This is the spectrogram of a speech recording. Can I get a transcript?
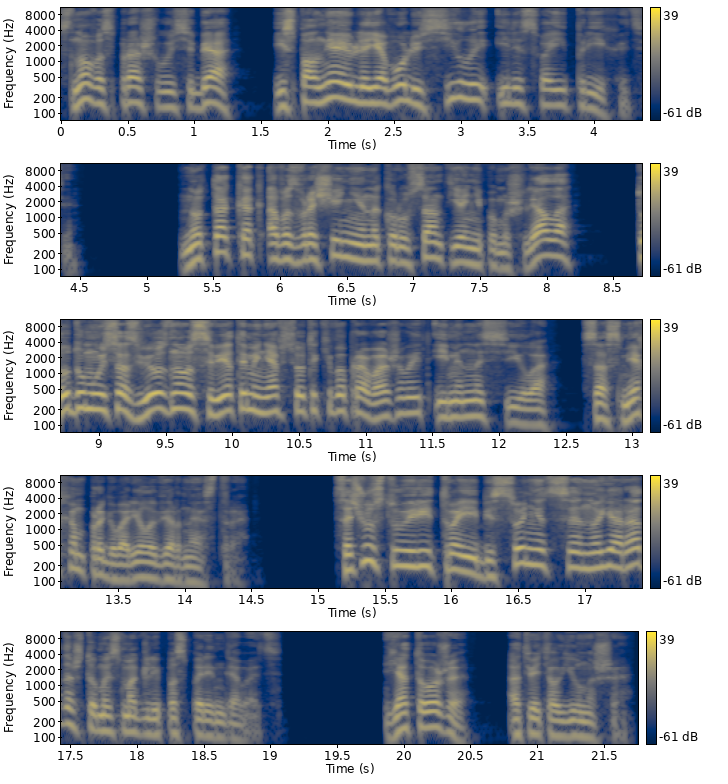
Снова спрашиваю себя, исполняю ли я волю силы или своей прихоти. Но так как о возвращении на Карусант я не помышляла, то, думаю, со звездного света меня все-таки выпроваживает именно сила, со смехом проговорила Вернестра. Сочувствую, Рит, твоей бессоннице, но я рада, что мы смогли поспоринговать». «Я тоже», — ответил юноша.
